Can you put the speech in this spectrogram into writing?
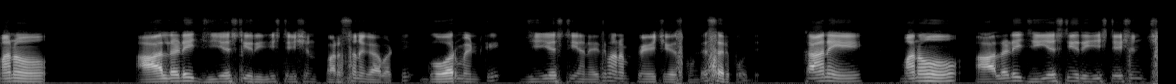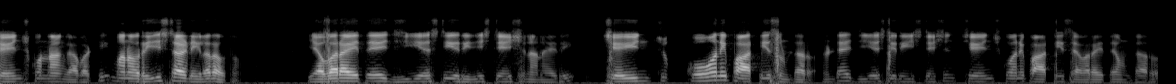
మనం ఆల్రెడీ జిఎస్టీ రిజిస్ట్రేషన్ పర్సన్ కాబట్టి గవర్నమెంట్కి జిఎస్టీ అనేది మనం పే చేసుకుంటే సరిపోద్ది. కానీ మనం ఆల్రెడీ జిఎస్టీ రిజిస్ట్రేషన్ చేయించుకున్నాం కాబట్టి మనం రిజిస్టర్ డీలర్ అవుతాం. ఎవరైతే జిఎస్టీ రిజిస్ట్రేషన్ అనేది చేయించుకోని పార్టీస్ ఉంటారు అంటే జిఎస్టీ రిజిస్ట్రేషన్ చేయించుకోని పార్టీస్ ఎవరైతే ఉంటారో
